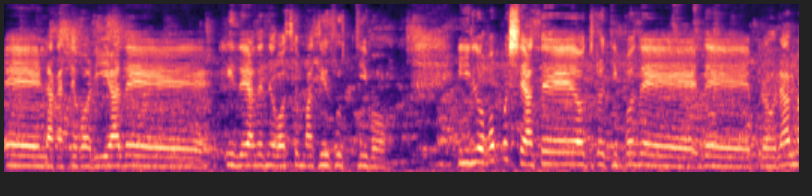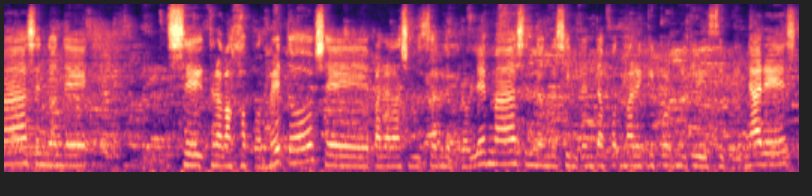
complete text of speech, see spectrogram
en la categoría de idea de negocio más disruptivo. Y luego pues se hace otro tipo de, de programas en donde se trabaja por retos eh, para la solución de problemas, en donde se intenta formar equipos multidisciplinares.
